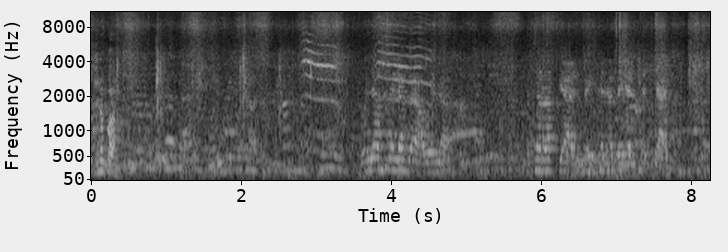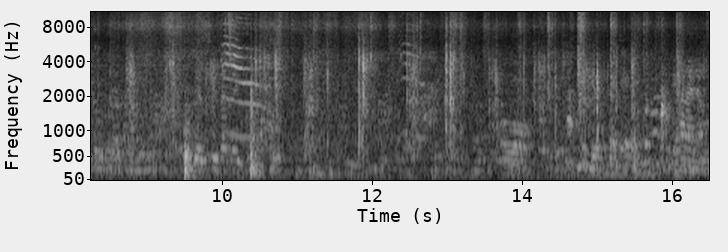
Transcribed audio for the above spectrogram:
Sino pa? Walang halaga, wala. Masarap yan. May halaga yan sa tiyan. Oo. Yan, yan. Yan ang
